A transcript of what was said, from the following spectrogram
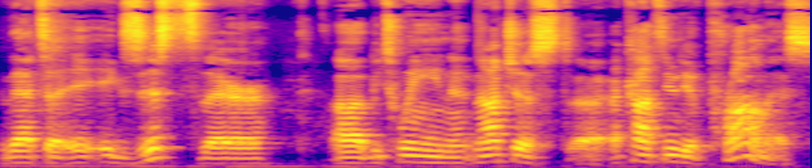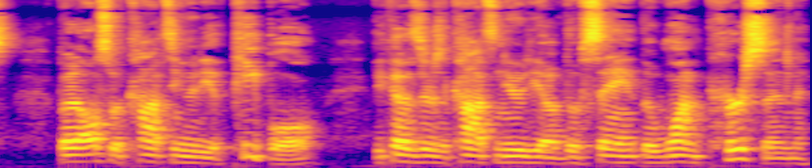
that uh, exists there uh, between not just uh, a continuity of promise, but also a continuity of people, because there's a continuity of the same, the one person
